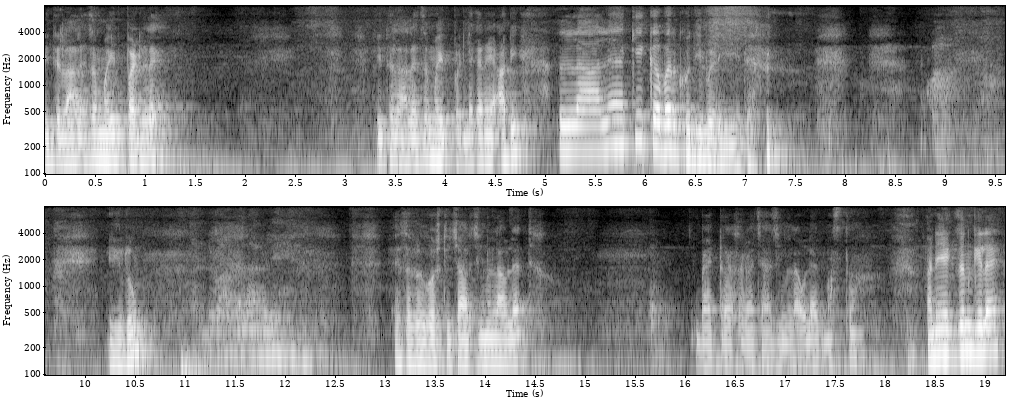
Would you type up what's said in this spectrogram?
इथे लाल्याचं माहीत पडलं आहे इथे लाल्याचं माहीत पडलं कारण आधी लाल्या की कबर खुदी पडी इथे. ही रूम हे सगळ्या गोष्टी चार्जिंग लावल्यात. बॅटऱ्या सगळ्या चार्जिंग लावल्यात मस्त. आणि एक जण गेलाय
